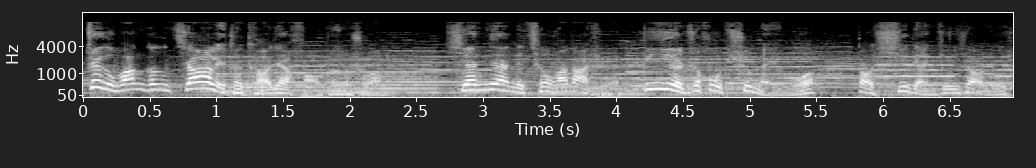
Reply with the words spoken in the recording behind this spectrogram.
这个王庚家里头条件好，不用说了，先念的清华大学，毕业之后去美国到西点军校留学，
